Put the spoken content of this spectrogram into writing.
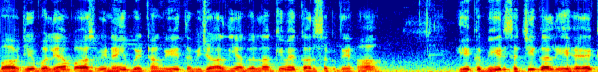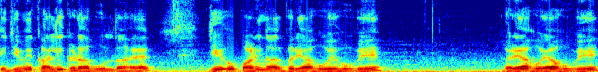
ਭਾਵ ਜੇ ਭਲਿਆਂ ਪਾਸ ਵੀ ਨਹੀਂ ਬੈਠਾਂਗੇ, ਤਾਂ ਵਿਚਾਰ ਦੀਆਂ ਗੱਲਾਂ ਕਿਵੇਂ ਕਰ ਸਕਦੇ ਹਾਂ? ਇਹ ਕਬੀਰ, ਸੱਚੀ ਗੱਲ ਇਹ ਹੈ ਕਿ ਜਿਵੇਂ ਖਾਲੀ ਘੜਾ ਬੋਲਦਾ ਹੈ, ਜੇ ਉਹ ਪਾਣੀ ਨਾਲ ਭਰਿਆ ਹੋਏ ਹੋਵੇ, ਭਰਿਆ ਹੋਇਆ ਹੋਵੇ,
